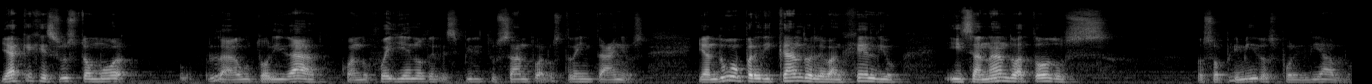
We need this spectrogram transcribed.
ya que Jesús tomó la autoridad cuando fue lleno del Espíritu Santo a los 30 años y anduvo predicando el Evangelio y sanando a todos los oprimidos por el diablo.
